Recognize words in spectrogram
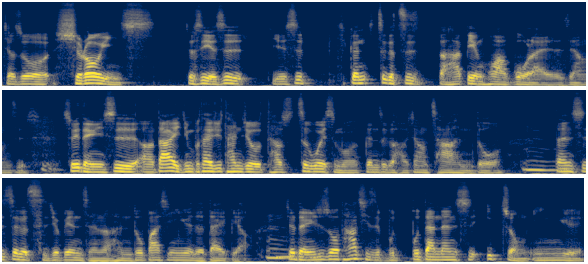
叫做 shroins，就是也是也是跟这个字把它变化过来的这样子。所以等于是呃，大家已经不太去探究它这为什么跟这个好像差很多。嗯，但是这个词就变成了很多巴西音乐的代表，嗯就等于是说，它其实不不单单是一种音乐，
